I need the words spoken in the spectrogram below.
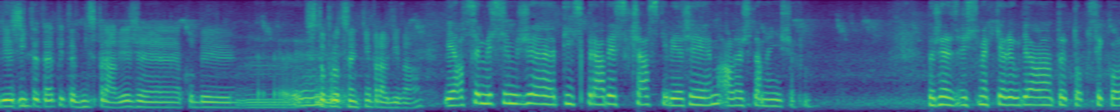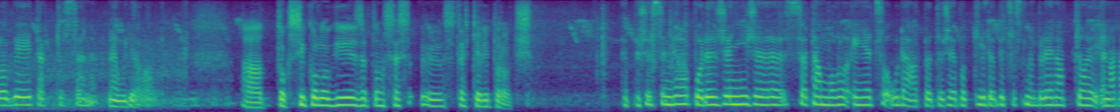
Věříte té pitevní zprávě, že je jakoby mm, stoprocentně pravdivá? Já si myslím, že té zprávě z části věřím, ale že tam není všechno. Protože když jsme chtěli udělat na tu toxikologii, tak to se ne- neudělalo. A toxikologii, zeptám se, jste chtěli proč? Protože jsem měla podezření, že se tam mohlo i něco udát, protože od té doby, co jsme byli na té na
